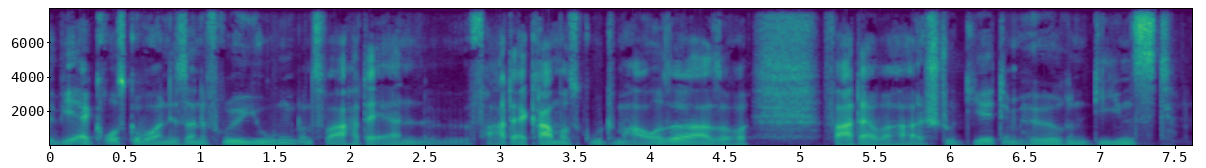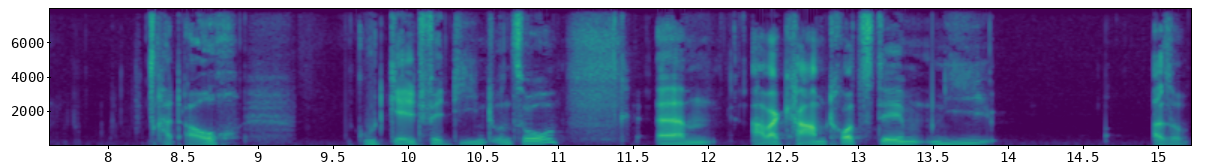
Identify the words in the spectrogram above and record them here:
wie er groß geworden ist, seine frühe Jugend. Und zwar hatte er einen Vater, er kam aus gutem Hause, also Vater war studiert im höheren Dienst, hat auch gut Geld verdient und so, ähm, aber kam trotzdem nie, also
